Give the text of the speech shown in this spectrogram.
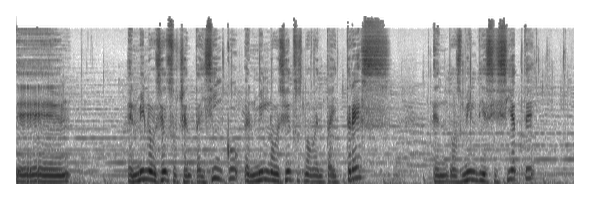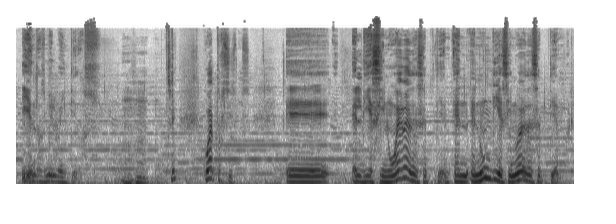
Eh, en 1985, en 1993, en 2017 y en 2022. Cuatro sismos. Eh, el 19 de septiembre, en, en, un 19 de septiembre.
